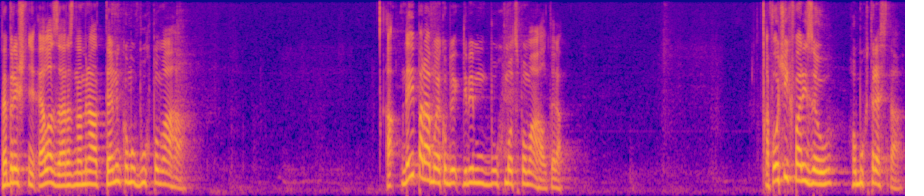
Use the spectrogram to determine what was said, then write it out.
v hebrejštině Elazar, znamená ten, komu Bůh pomáhá. A nevypadá mu, jako by, kdyby mu Bůh moc pomáhal teda. A v očích farizeů ho Bůh trestá.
